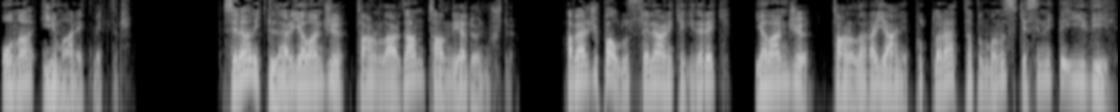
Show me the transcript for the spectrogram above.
Ona iman etmektir. Selanikliler yalancı tanrılardan Tanrı'ya dönmüştü. Haberci Paulus Selanik'e giderek yalancı tanrılara yani putlara tapınmanız kesinlikle iyi değil.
